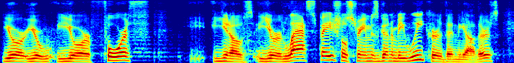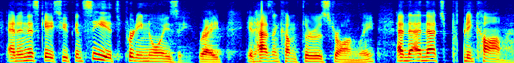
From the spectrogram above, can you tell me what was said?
your, your, your fourth, you know, your last spatial stream is going to be weaker than the others. And in this case, you can see it's pretty noisy, right? It hasn't come through as strongly. And, and that's pretty common.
